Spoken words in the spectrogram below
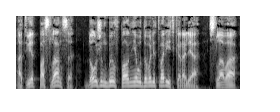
Ответ посланца должен был вполне удовлетворить короля. Слова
